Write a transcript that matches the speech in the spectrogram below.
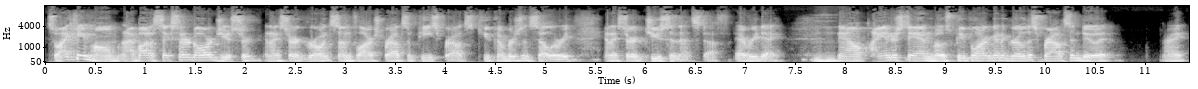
So I came home and I bought a $600 juicer and I started growing sunflower sprouts and pea sprouts, cucumbers and celery, and I started juicing that stuff every day. Mm-hmm. Now, I understand most people aren't going to grow the sprouts and do it right?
